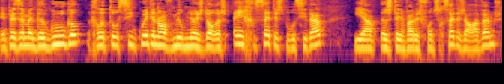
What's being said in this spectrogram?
a empresa mãe da Google, relatou 59 mil milhões de dólares em receitas de publicidade, e há, eles têm várias fontes de receita, já lá vamos, uh,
